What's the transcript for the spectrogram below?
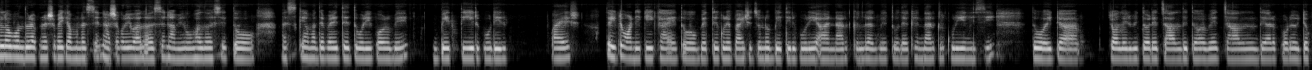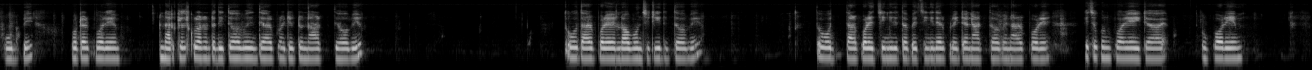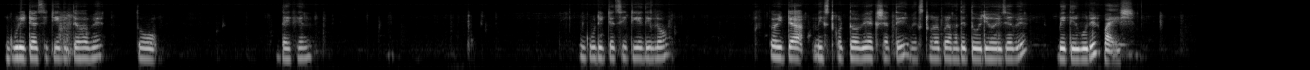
Hello বন্ধুরা, আপনারা সবাই কেমন আছেন? আশা করি ভালো আছেন, আমিও ভালো আছি। তো আজকে আমাদের বাড়িতে তৈরি করবে বেতির গুড়ির পায়েস। তো এটা অনেকেই খায়, তো বেতির গুড়ির পায়েসের জন্য বেতির গুড়ি আর নারকেল লাগবে। তো দেখেন নারকেল কুড়িয়ে নিছি। তো এটা জলের ভিতরে চাল দিতে হবে। চাল দেওয়ার পরে ওইটা ফুটবে। ফোটার পরে নারকেল কুড়ানোটা দিতে হবে। দেওয়ার পরে এটা একটু নাড়তে হবে। তো তারপরে লবণ ছিটিয়ে দিতে হবে। তো তারপরে চিনি দিতে হবে। চিনি দেওয়ার পরে এটা নাড়তে হবে। নাড়ার পরে কিছুক্ষণ পরে এটা উপরে গুঁড়িটা ছিটিয়ে দিতে হবে। তো দেখেন, গুঁড়িটা ছিটিয়ে দিল। তো এটা মিক্সড করতে হবে একসাথে। মিক্সড করার পর আমাদের তৈরি হয়ে যাবে বেতের গুড়ের পায়েস।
